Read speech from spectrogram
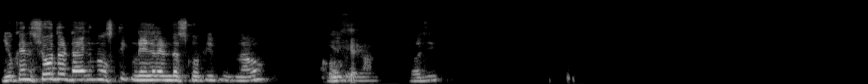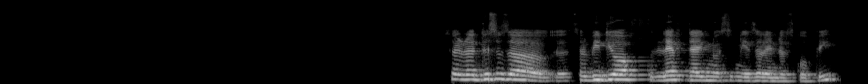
You can show the diagnostic nasal endoscopy now. Yes, Okay. sir. Raji. Sir, uh, this is a, sir, video of left diagnostic nasal endoscopy.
